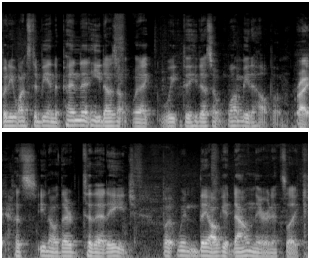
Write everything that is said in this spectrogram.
But he wants to be independent. He doesn't like we. He doesn't want me to help him. Right. That's you know they're to that age. But when they all get down there and it's like,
